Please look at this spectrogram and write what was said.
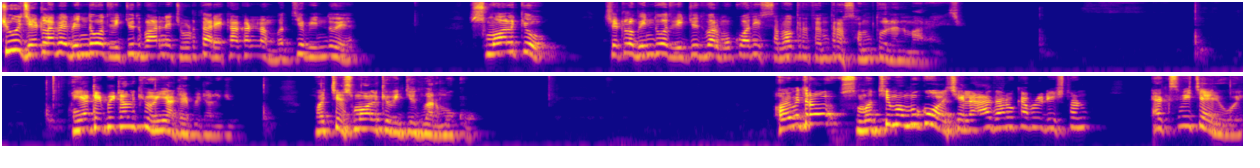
ક્યુ જેટલા બે બિંદુઓ વિદ્યુત ભારને જોડતા રેખાખંડના મધ્ય બિંદુએ સ્મોલ ક્યુ જેટલો બિંદુઓ વિદ્યુત ભાર મૂકવાથી સમગ્ર તંત્ર સમતુલનમાં રહે છે. અહીંયા કેપિટલ ક્યુ? અહીંયા કેપિટલ ક્યુ? વચ્ચે સ્મોલ ક્યુ વિદ્યુત ભાર મૂકવો. હવે મિત્રો, મધ્યમાં મૂકવો છે, એટલે આ ધારો કે આપણે ડિસ્ટન્સ એક્સ વિચાર્યું હોય,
